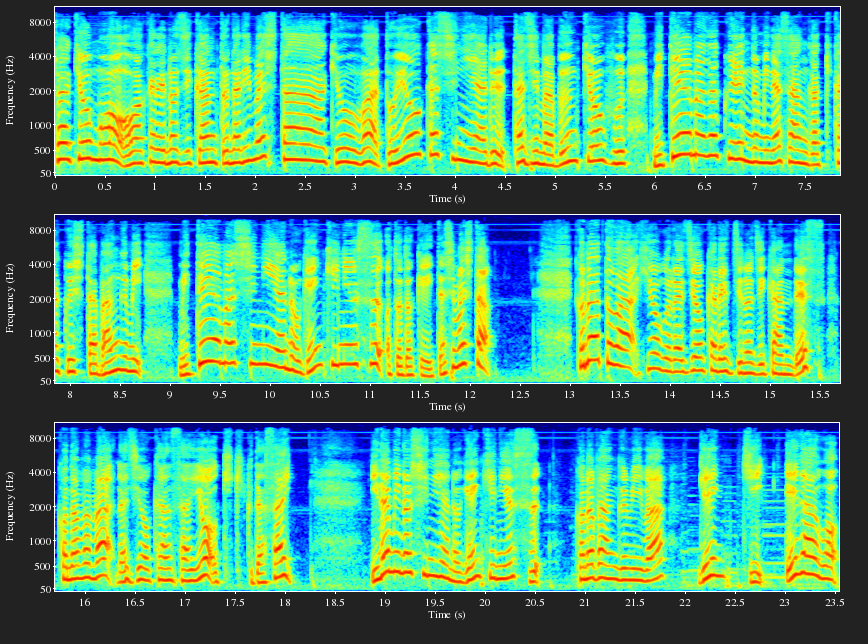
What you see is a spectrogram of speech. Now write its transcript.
さあ今日もお別れの時間となりました。今日は豊岡市にある田島文京府三手山学園の皆さんが企画した番組三手山シニアの元気ニュースお届けいたしました。この後は兵庫ラジオカレッジの時間です。このままラジオ関西をお聞きください。南のシニアの元気ニュース。この番組は元気笑顔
